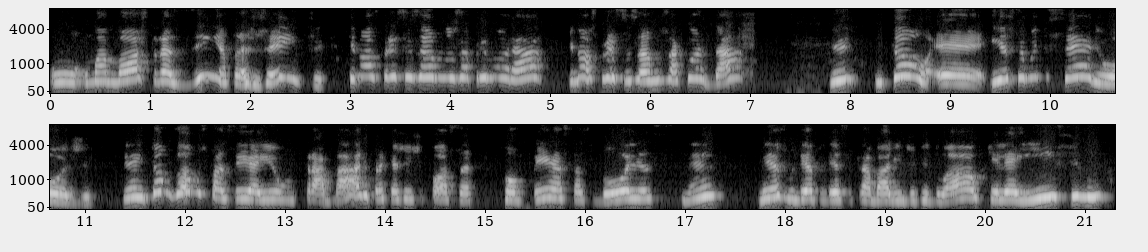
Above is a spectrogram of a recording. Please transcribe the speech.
um, uma amostrazinha para a gente que nós precisamos nos aprimorar, que nós precisamos acordar. Né? Então, é, isso é muito sério hoje. Né? Então, vamos fazer aí um trabalho para que a gente possa romper essas bolhas, né? mesmo dentro desse trabalho individual, que ele é ínfimo,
